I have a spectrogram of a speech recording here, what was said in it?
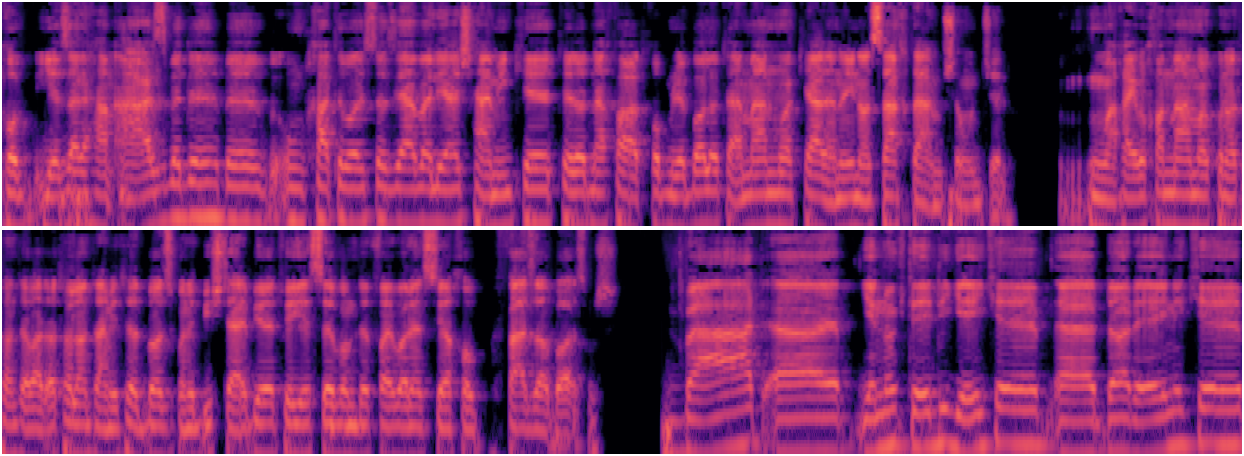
خب یه ذره هم ارز بده به اون خط بازی سازی اولیش همین که تعداد نفرات خب میره بالاتر. من کردن اینا سخت میشه اون جلو. وقتی بخوان من کنه آتالانتا بعد آتالانتا هم تعداد بازی کنه بیشتر بیاره توی یه سوم دفاع والنسیا خب فضا باز میشه. بعد یه نکته دیگه ای که داره اینه که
